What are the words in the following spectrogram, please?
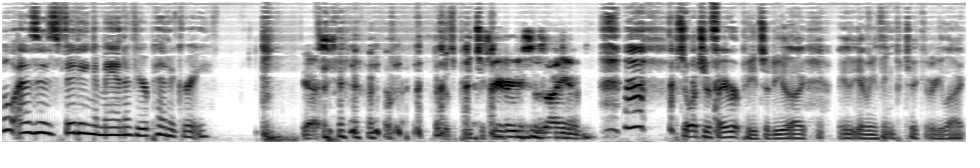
Well, as is fitting a man of your pedigree. Yes, It was pizza. serious as I am. so, what's your favorite pizza? Do you like? Do you have anything particular you like?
